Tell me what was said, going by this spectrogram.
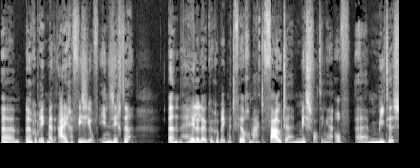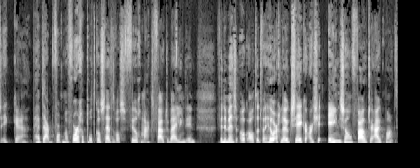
Um, een rubriek met eigen visie of inzichten. Een hele leuke rubriek met veelgemaakte fouten, misvattingen of uh, mythes. Ik uh, heb daar bijvoorbeeld mijn vorige podcast, hè, dat was veelgemaakte fouten bij LinkedIn. Vinden mensen ook altijd wel heel erg leuk, zeker als je één zo'n fout eruit pakt.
